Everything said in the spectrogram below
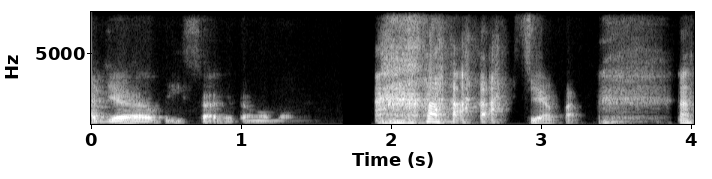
aja bisa kita ngomong. Siapa? Nah,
